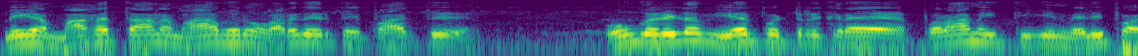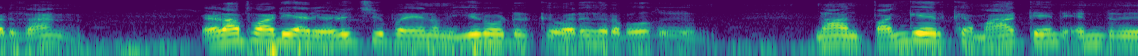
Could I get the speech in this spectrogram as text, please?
மிக மகத்தான மாபெரும் வரவேற்பை பார்த்து உங்களிடம் ஏற்பட்டிருக்கிற பொறாமை தீயின் வெளிப்பாடுதான். எடப்பாடியார் எழுச்சி பயணம் ஈரோட்டிற்கு வருகிற போது நான் பங்கேற்க மாட்டேன் என்று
